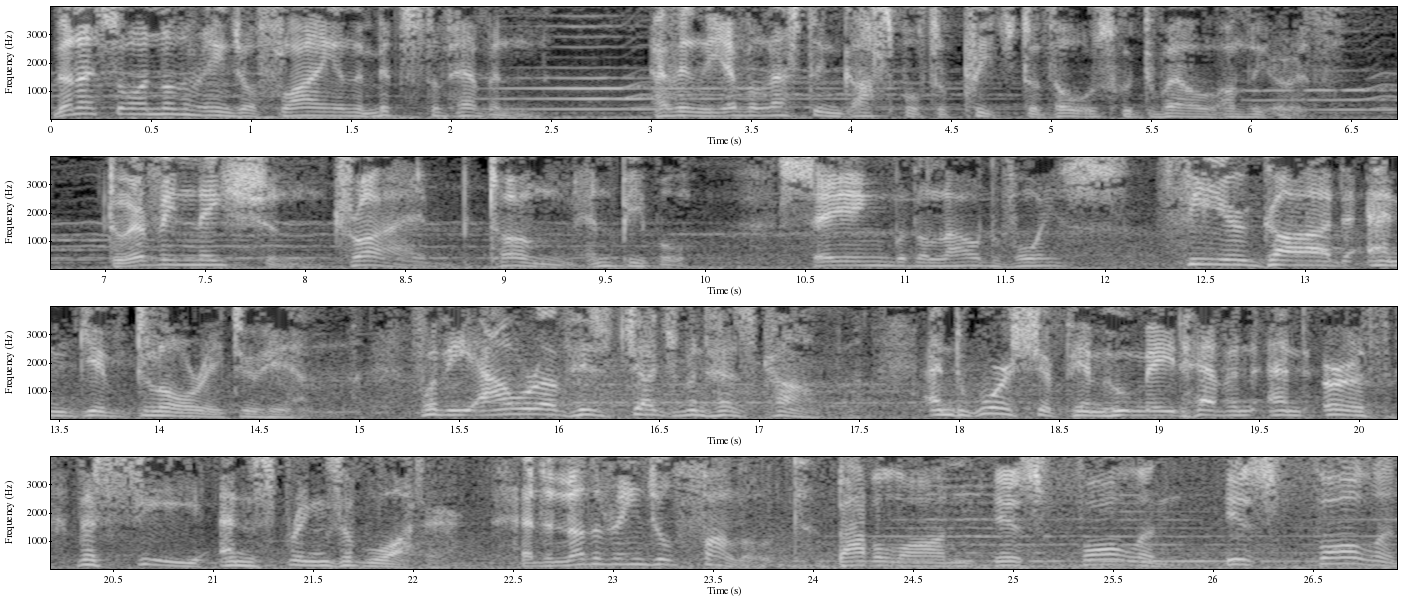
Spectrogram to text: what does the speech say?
Then I saw another angel flying in the midst of heaven, having the everlasting gospel to preach to those who dwell on the earth, to every nation, tribe, tongue, and people, saying with a loud voice, Fear God and give glory to him, for the hour of his judgment has come, and worship him who made heaven and earth, the sea, and springs of water and another angel followed. Babylon is fallen, is fallen,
